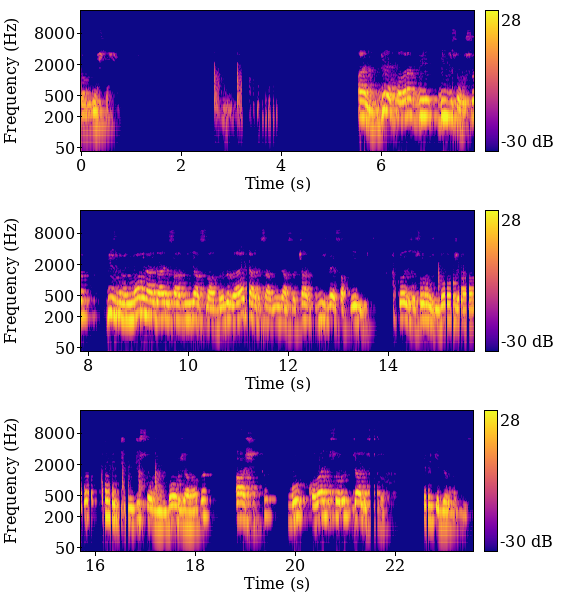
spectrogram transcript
doğru gençler. Aynen. Direkt olarak bir bilgi sorusu. Biz bunu nominal gayri safi milli hasıla bölü reel gayri safi milli hasıla çarpı yüzle hesaplayabiliriz. Dolayısıyla sorumuzun doğru cevabı 13. sorunun doğru cevabı A şıkkı. Bu kolay bir soru, güzel bir soru. Tebrik ediyorum hepinizi.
